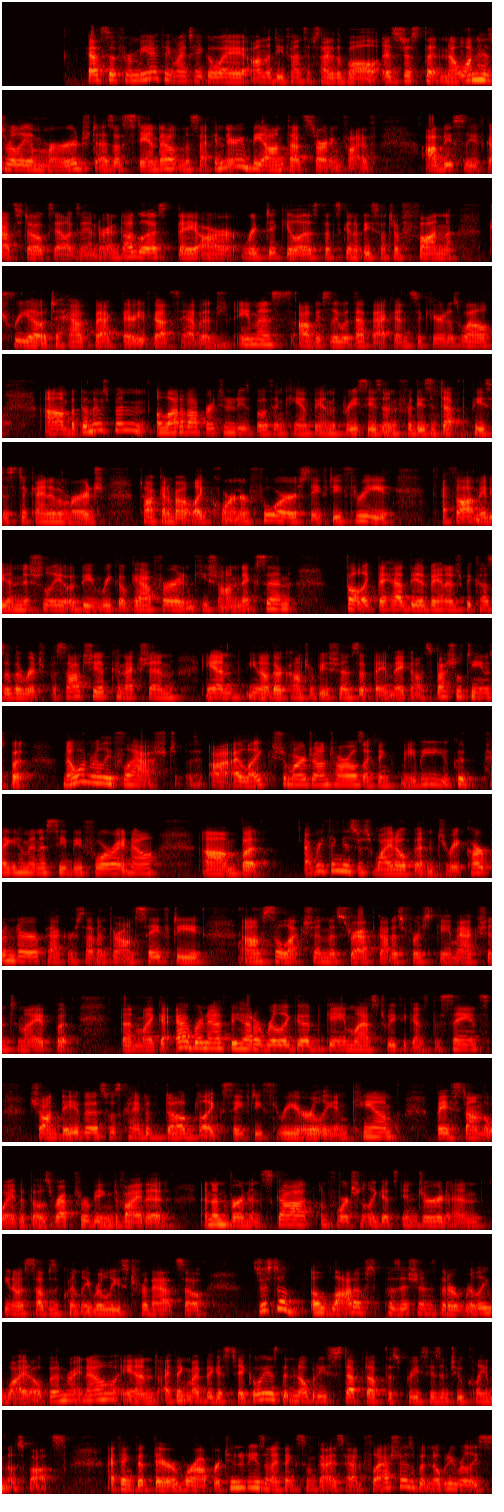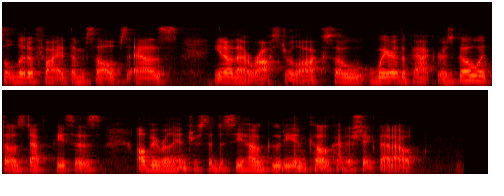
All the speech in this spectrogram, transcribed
Yeah, so for me, I think my takeaway on the defensive side of the ball is just that no one has really emerged as a standout in the secondary beyond that starting five. Obviously, you've got Stokes, Alexander, and Douglas. They are ridiculous. That's going to be such a fun trio to have back there. You've got Savage and Amos, obviously, with that back end secured as well. Um, but then there's been a lot of opportunities both in camp and the preseason for these depth pieces to kind of emerge, talking about like corner four, safety three. I thought maybe initially it would be Rico Gafford and Keisean Nixon felt like they had the advantage because of the Rich Bisaccia connection and you know their contributions that they make on special teams, but no one really flashed. Uh, I like Shemar Jean-Charles. I think maybe you could peg him in a CB4 right now, um, but everything is just wide open. Tariq Carpenter, Packer seventh round safety um, selection. This draft got his first game action tonight, but then Micah Abernathy had a really good game last week against the Saints. Sean Davis was kind of dubbed like safety three early in camp based on the way that those reps were being divided. And then Vernon Scott unfortunately gets injured and, you know, subsequently released for that. So just a, a lot of positions that are really wide open right now. And I think my biggest takeaway is that nobody stepped up this preseason to claim those spots. I think that there were opportunities and I think some guys had flashes, but nobody really solidified themselves as, you know, that roster lock. So where the Packers go with those depth pieces, I'll be really interested to see how Gutey and Co. kind of shake that out.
